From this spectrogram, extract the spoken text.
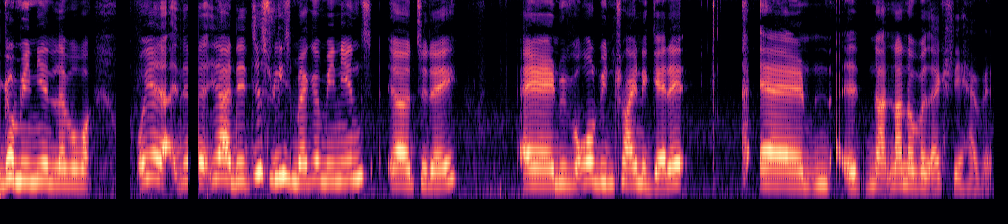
Mega Minion level one. Oh yeah, yeah, they just released Mega Minions uh, today, and we've all been trying to get it, and it, not, none of us actually have it.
